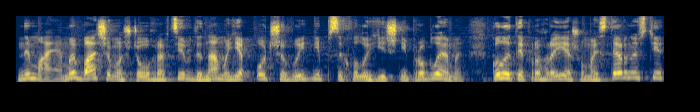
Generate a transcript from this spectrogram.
немає. Ми бачимо, що у гравців Динамо є очевидні психологічні проблеми. Коли ти програєш у майстерності,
